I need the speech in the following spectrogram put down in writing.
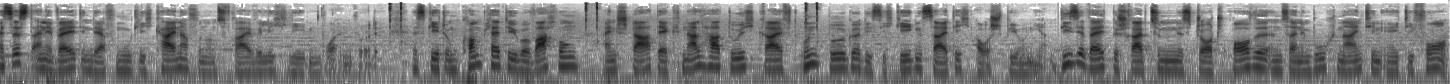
Es ist eine Welt, in der vermutlich keiner von uns freiwillig leben wollen würde. Es geht um komplette Überwachung, einen Staat, der knallhart durchgreift und Bürger, die sich gegenseitig ausspionieren. Diese Welt beschreibt zumindest George Orwell in seinem Buch 1984.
